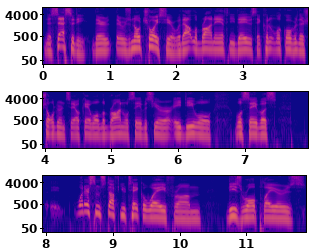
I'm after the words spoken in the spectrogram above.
necessity. There there was no choice here. Without LeBron, Anthony Davis, they couldn't look over their shoulder and say, okay, well LeBron will save us here, or AD will will save us. What are some stuff you take away from? these role players,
